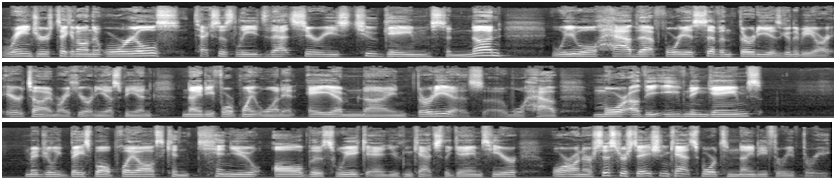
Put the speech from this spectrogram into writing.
Rangers taking on the Orioles. Texas leads that series two games to none. We will have that for you. 7:30 is going to be our airtime right here on ESPN 94.1 and AM 930. As uh, we'll have more of the evening games. Major League Baseball playoffs continue all this week, and you can catch the games here or on our sister station, Cat Sports 93.3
